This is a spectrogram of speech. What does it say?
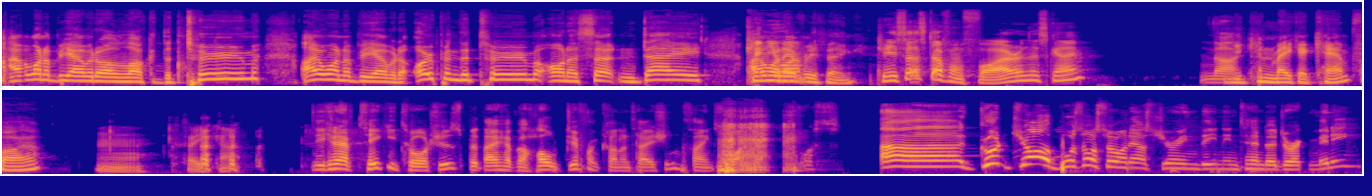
I want to be able to unlock the tomb. I want to be able to open the tomb on a certain day. I Can you, want um, everything. Can you set stuff on fire in this game? No. You can make a campfire. Oh, so you can't. You can have tiki torches, but they have a whole different connotation. Thanks, White Mouse. Uh, good job was also announced during the Nintendo Direct Mini.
